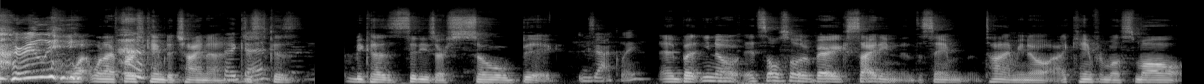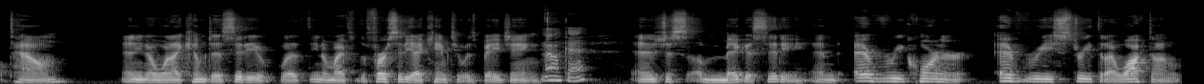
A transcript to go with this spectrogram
really? When I first came to China, Okay. just because because cities are so big. Exactly. And but you know, it's also very exciting at the same time. You know, I came from a small town, and you know, when I come to a city with you know my the first city I came to was Beijing, Okay. and it's just a mega city, and every corner. Every street that I walked on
